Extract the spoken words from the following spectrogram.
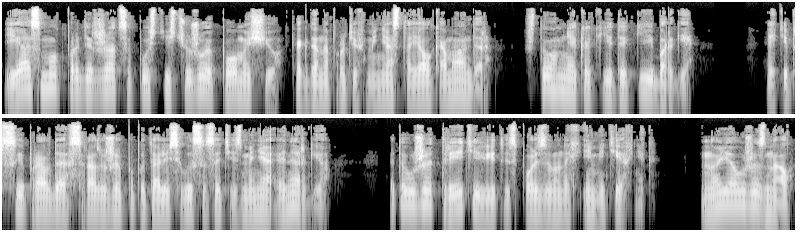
Я смог продержаться пусть и с чужой помощью, когда напротив меня стоял командир. Что мне какие-то киборги? Эти псы, правда, сразу же попытались высосать из меня энергию. Это уже третий вид использованных ими техник. Но я уже знал,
